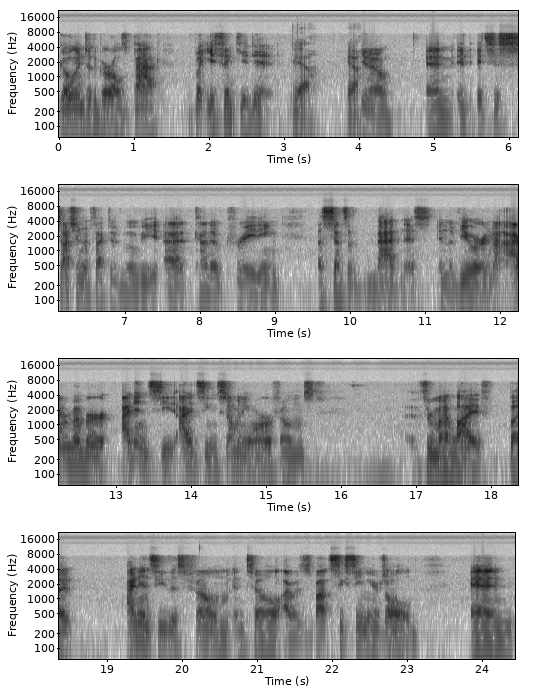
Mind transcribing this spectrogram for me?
go into the girl's back, but you think you did. Yeah, yeah, you know? And it, it's just such an effective movie at kind of creating a sense of madness in the viewer. And i, I remember i didn't see i had seen so many horror films through my life but i didn't see this film until i was about 16 years old and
